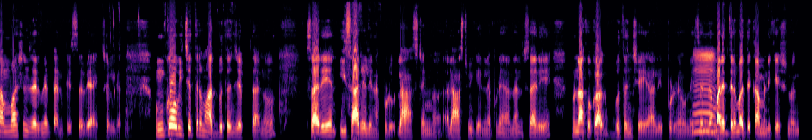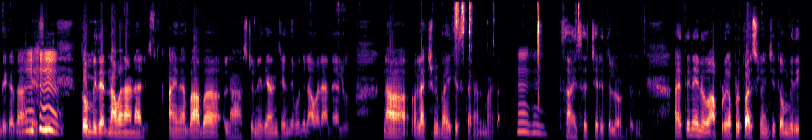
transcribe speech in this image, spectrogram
సంభాషణ జరిగినట్టు అనిపిస్తుంది యాక్చువల్గా. ఇంకో విచిత్రం అద్భుతం చెప్తాను. సరే ఈసారి వెళ్ళినప్పుడు లాస్ట్ టైం లాస్ట్ వీక్ వెళ్ళినప్పుడు నేను అన్నాను సరే నువ్వు నాకు ఒక అద్భుతం చేయాలి ఇప్పుడు నువ్వు నిజంగా. మన ఇద్దరి మధ్య కమ్యూనికేషన్ ఉంది కదా అనేసి తొమ్మిది నవనాణాలు ఆయన బాబా లాస్ట్ నిర్యాణం చెందే ముందు నవనాణాలు నా లక్ష్మీబాయికి ఇస్తారనమాట సాయి సచ్చరితలో ఉంటుంది. అయితే నేను అప్పటికప్పుడు పర్సులో నుంచి తొమ్మిది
